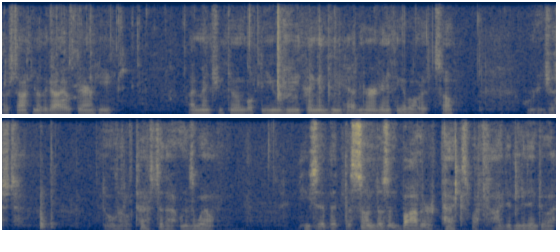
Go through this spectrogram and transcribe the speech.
I was talking to the guy out there and he, I mentioned to him about the UV thing and he hadn't heard anything about it. So we're going to just do a little test of that one as well. He said that the sun doesn't bother PEX, but I didn't get into a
